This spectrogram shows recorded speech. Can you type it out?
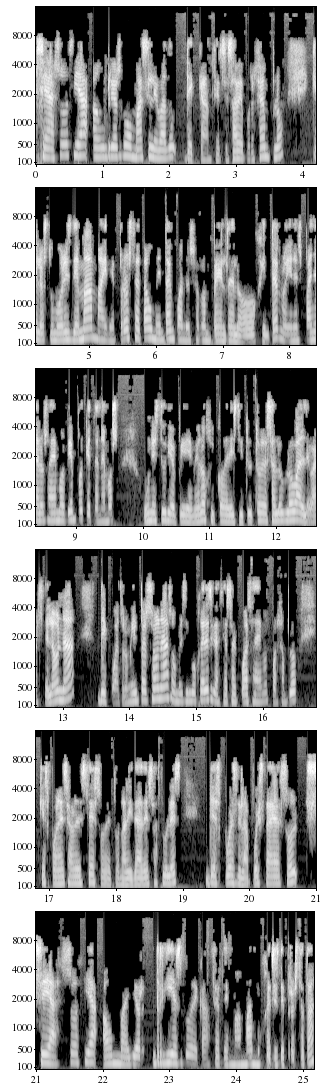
se asocia a un riesgo más elevado de cáncer. Se sabe, por ejemplo, que los tumores de mama y de próstata aumentan cuando se rompe el reloj interno y en España lo sabemos bien porque tenemos un estudio epidemiológico del Instituto de Salud Global de Barcelona de 4.000 personas, hombres y mujeres, gracias al cual sabemos, por ejemplo, que exponerse a un exceso de tonalidades azules después de la puesta del sol se asocia a un mayor riesgo de cáncer de mama en mujeres de próstata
